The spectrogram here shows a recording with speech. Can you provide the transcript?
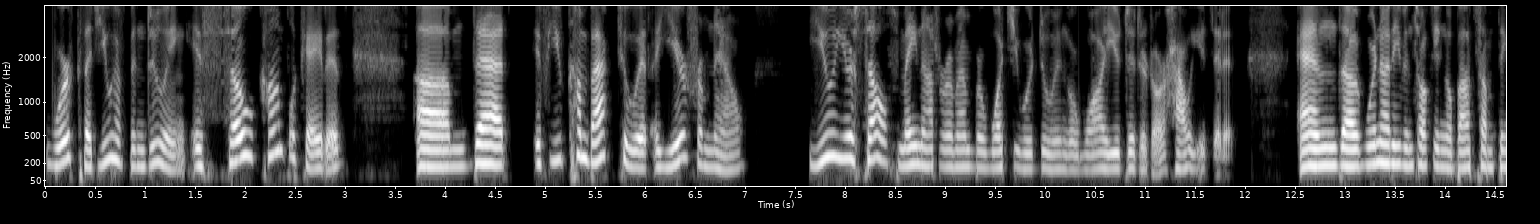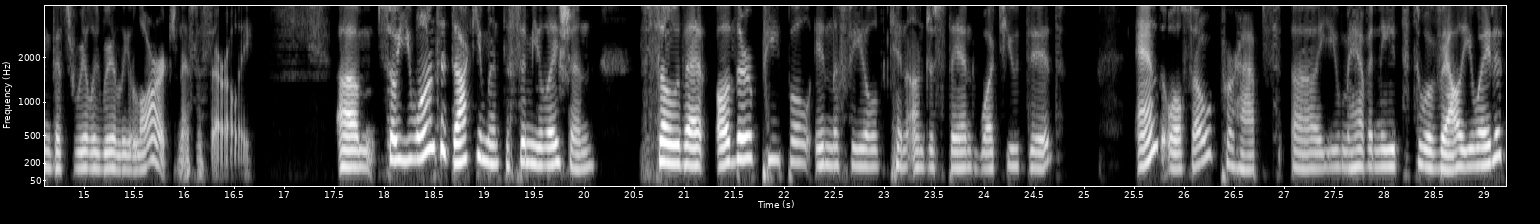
work that you have been doing is so complicated um, that if you come back to it a year from now, you yourself may not remember what you were doing or why you did it or how you did it. And uh, we're not even talking about something that's really, really large necessarily. Um, so you want to document the simulation so that other people in the field can understand what you did. And also, perhaps uh, you may have a need to evaluate it.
